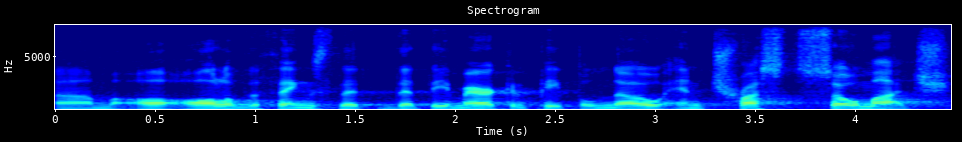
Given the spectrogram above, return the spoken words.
um, all, all, of the things that, that the American people know and trust so much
